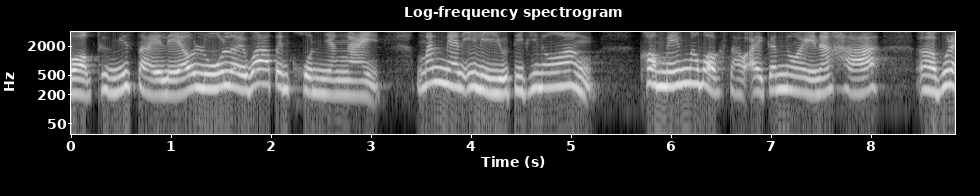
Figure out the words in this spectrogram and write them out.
บอกถึงนิสัยแล้วรู้เลยว่าเป็นคนยังไง มันแมนอีหลีอยู่ติพี่น้อง คอมเมนต์มาบอกสาวไอกันหน่อยนะคะเอ่อผู้ใด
